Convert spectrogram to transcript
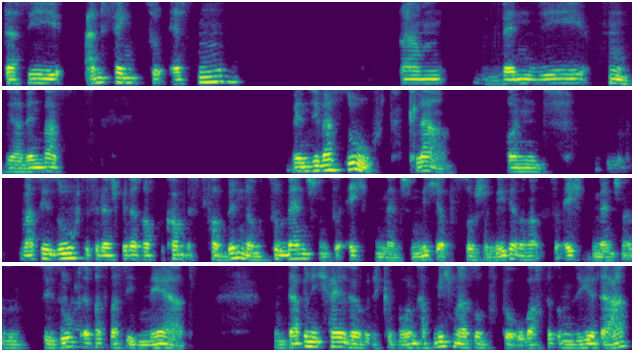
dass sie anfängt zu essen, ähm, wenn sie, hm, ja, wenn was, wenn sie was sucht, klar. Und was sie sucht, ist sie dann später darauf gekommen, ist Verbindung zu Menschen, zu echten Menschen, nicht auf Social Media, sondern zu echten Menschen. Also sie sucht etwas, was sie nährt. Und da bin ich hellhörig geworden, habe mich mal so beobachtet und siehe da,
